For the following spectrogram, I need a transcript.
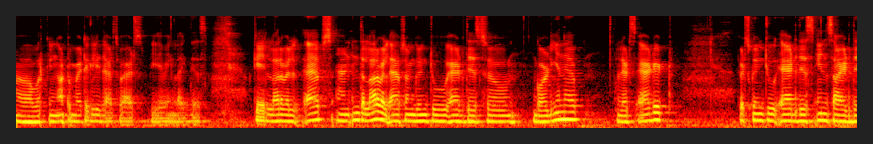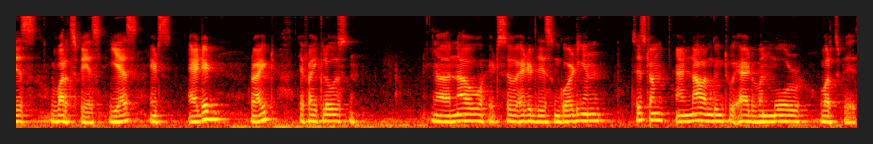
uh, working automatically. That's why it's behaving like this. Okay laravel apps. And in the laravel apps i'm going to add this uh, guardian app. Let's add it. It's going to add this inside this workspace. Yes it's added right? If I close uh, now it's uh, added this guardian system and now I'm going to add one more workspace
